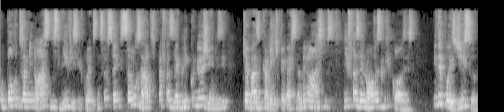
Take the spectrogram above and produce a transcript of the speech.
um pouco dos aminoácidos livres circulantes no seu sangue são usados para fazer a gliconeogênese, que é basicamente pegar esses aminoácidos e fazer novas glicoses. E depois disso,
